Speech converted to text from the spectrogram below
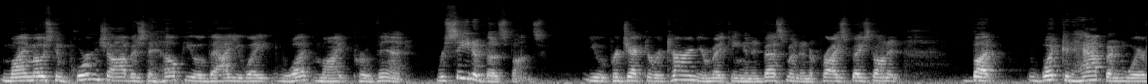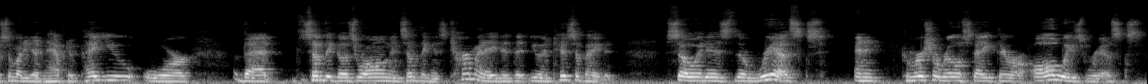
My most important job is to help you evaluate what might prevent receipt of those funds. You project a return, you're making an investment and a price based on it, but what could happen where somebody doesn't have to pay you or that something goes wrong and something is terminated that you anticipated. So it is the risks And in commercial real estate, there are always risks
